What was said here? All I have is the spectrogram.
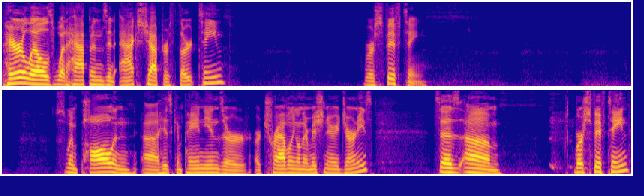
parallels what happens in Acts chapter 13, verse 15. This is when Paul and uh, his companions are, are traveling on their missionary journeys. It says, um, Verse 15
